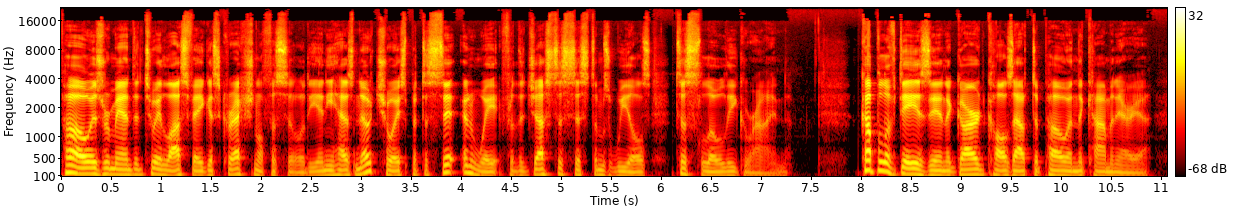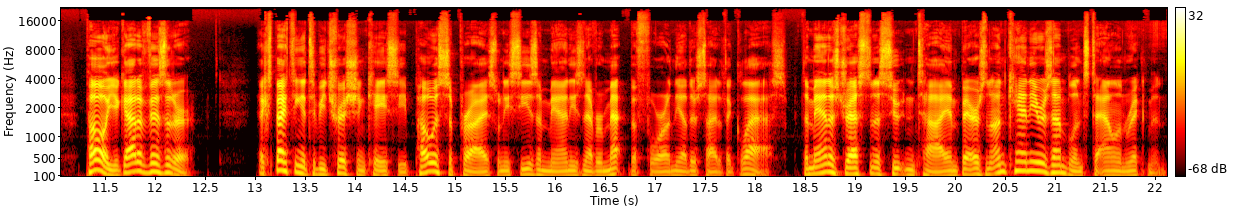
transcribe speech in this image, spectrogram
Poe is remanded to a Las Vegas correctional facility, and he has no choice but to sit and wait for the justice system's wheels to slowly grind. A couple of days in, a guard calls out to Poe in the common area. Poe, you got a visitor. Expecting it to be Trish and Casey, Poe is surprised when he sees a man he's never met before on the other side of the glass. The man is dressed in a suit and tie and bears an uncanny resemblance to Alan Rickman.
